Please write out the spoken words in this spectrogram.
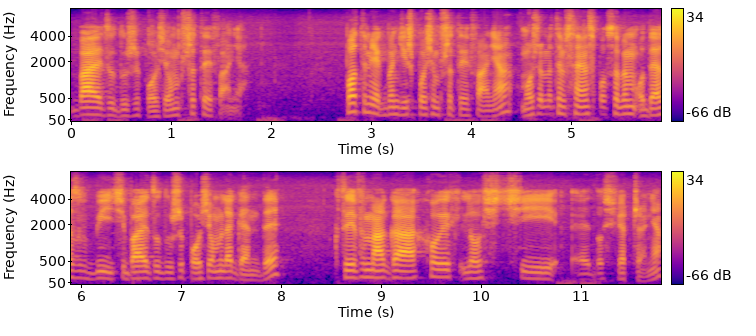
bardzo duży poziom przetrwania. Po tym, jak będziesz poziom przetrwania, możemy tym samym sposobem od razu wbić bardzo duży poziom legendy, który wymaga chorych ilości e, doświadczenia.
